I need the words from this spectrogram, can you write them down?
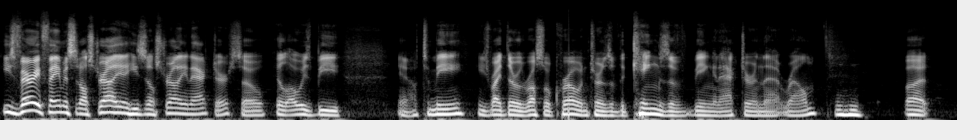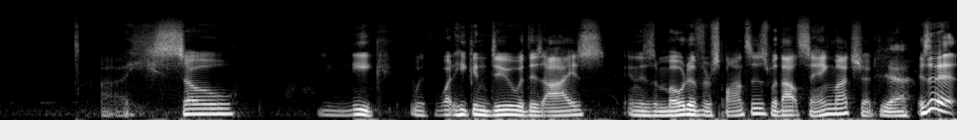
he's very famous in Australia. He's an Australian actor, so he'll always be, you know, to me, he's right there with Russell Crowe in terms of the kings of being an actor in that realm. Mhm. But uh, he's so unique with what he can do with his eyes and his emotive responses without saying much. Yeah. Isn't it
